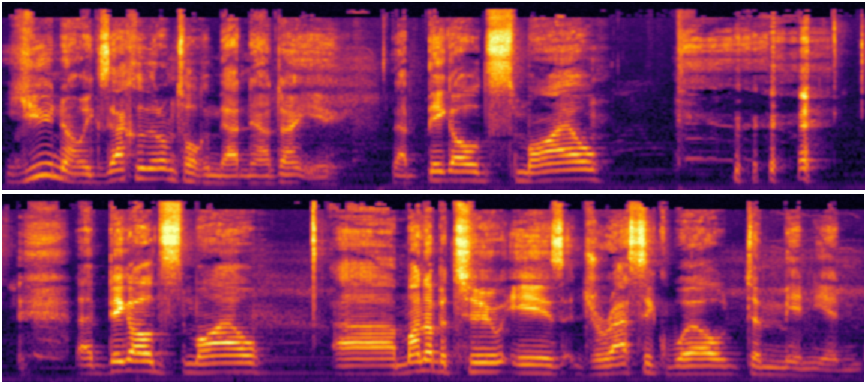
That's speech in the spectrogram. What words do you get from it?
You know exactly what I'm talking about now, don't you? That big old smile. that big old smile. Uh, my number two is Jurassic World Dominion.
